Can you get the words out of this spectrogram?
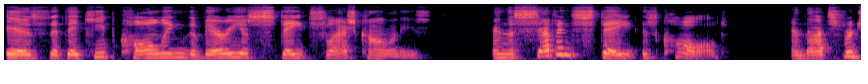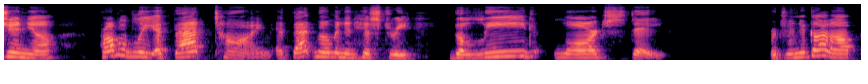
is that they keep calling the various states slash colonies, and the seventh state is called, and that's Virginia. Probably at that time, at that moment in history, the lead large state. Virginia got up,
